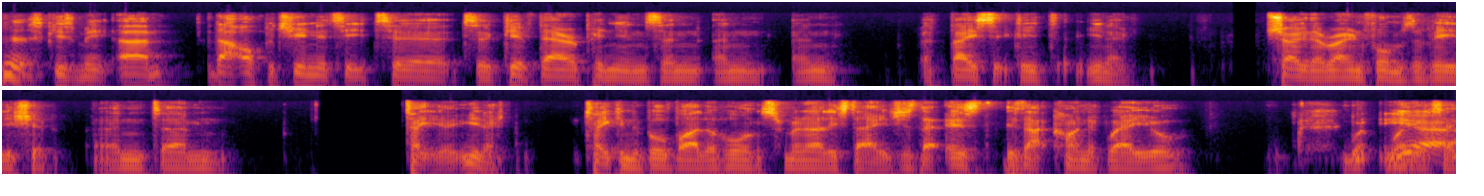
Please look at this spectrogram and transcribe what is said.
excuse me, um, that opportunity to to give their opinions and and and basically you know show their own forms of leadership and um, take you know taking the bull by the horns from an early stage. Is that is is that kind of where you're? Where yeah,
